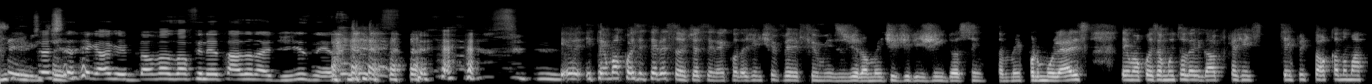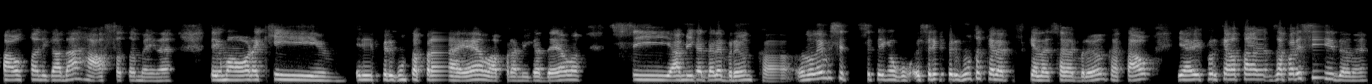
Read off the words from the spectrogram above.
Sim, Já achei legal que ele dá umas alfinetadas na Disney. Assim. e, e, tem uma coisa interessante, assim, né? Quando a gente vê filmes geralmente dirigindo, assim, também por mulheres, tem uma coisa muito legal, porque a gente sempre toca numa pauta ligada à raça também, né? Tem uma hora que ele pergunta para ela, para amiga dela, se a amiga dela é branca. Eu não lembro se, se tem algum. Se ele pergunta que ela, é, que ela, se ela é branca tal, e aí porque ela tá desaparecida, né?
